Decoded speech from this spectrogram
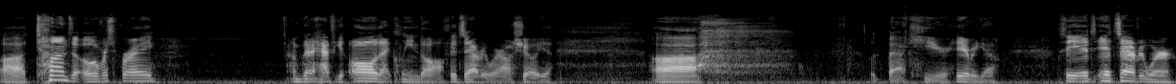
Uh, tons of overspray. I'm going to have to get all that cleaned off. It's everywhere. I'll show you. Uh, look back here. Here we go. See, it's, it's everywhere.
